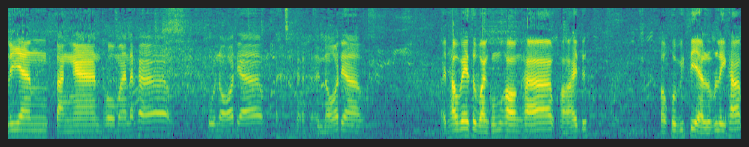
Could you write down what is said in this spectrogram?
เรียนสั่งงานโทรมานะครับครูโน้ตครับ โน้ตครับไปท้าวเวสสุวรรณคุ้มครองครับ ขอให้ทุกขอบคุณบิ๊กซีใหญ่ลบบุรีครับ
